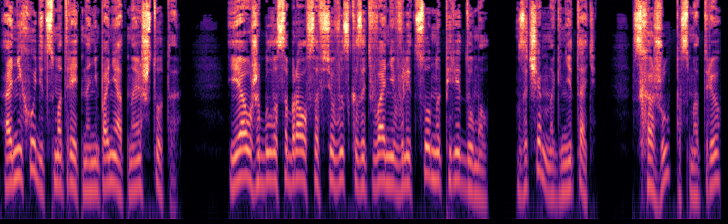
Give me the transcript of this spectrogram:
а не ходит смотреть на непонятное что-то. Я уже было собрался все высказать Ване в лицо, но передумал. Зачем нагнетать? Схожу, посмотрю.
